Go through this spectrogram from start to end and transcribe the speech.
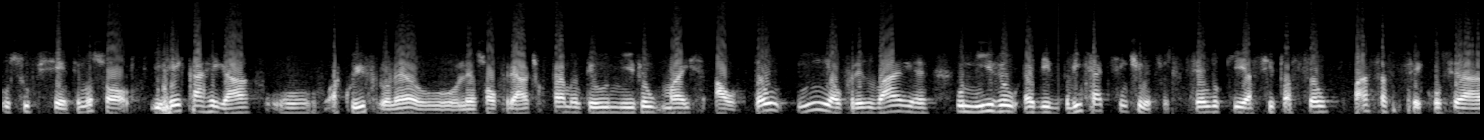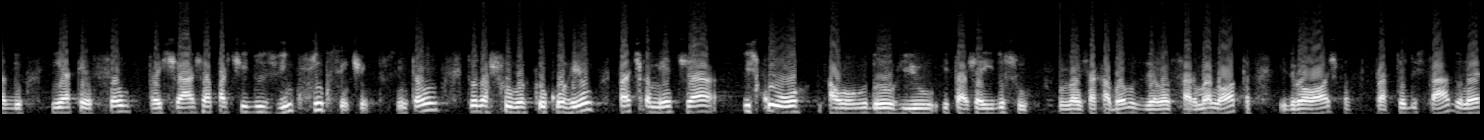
o suficiente no solo e recarregar o aquífero, né, o lençol freático, para manter o nível mais alto. Então, em Alfredo Wagner, o nível é de 27 centímetros, sendo que a situação passa a ser considerado em atenção para estiagem a partir dos 25 centímetros. Então, toda a chuva que ocorreu praticamente já escoou ao longo do rio Itajaí do Sul. Nós acabamos de lançar uma nota hidrológica para todo o estado, né?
